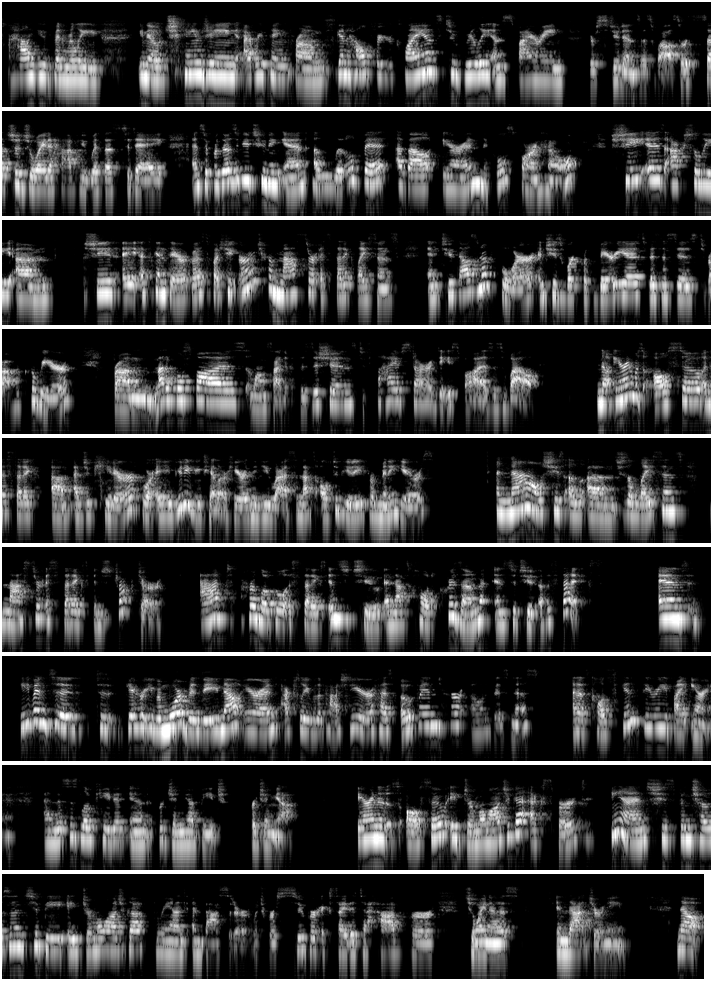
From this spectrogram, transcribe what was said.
how you've been really you know, changing everything from skin health for your clients to really inspiring your students as well. So it's such a joy to have you with us today. And so for those of you tuning in, a little bit about Erin Nichols Barnhill. She is actually um, she's a, a skin therapist, but she earned her master aesthetic license in 2004, and she's worked with various businesses throughout her career from medical spas alongside of physicians to five star day spas as well. Now, Erin was also an aesthetic um, educator for a beauty retailer here in the US, and that's Ulta Beauty for many years. And now she's a, um, she's a licensed master aesthetics instructor at her local aesthetics institute, and that's called CRISM Institute of Aesthetics. And even to to get her even more busy, now Erin actually over the past year has opened her own business and it's called Skin Theory by Erin. And this is located in Virginia Beach, Virginia. Erin is also a Dermalogica expert and she's been chosen to be a Dermalogica brand ambassador, which we're super excited to have her join us in that journey. Now,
